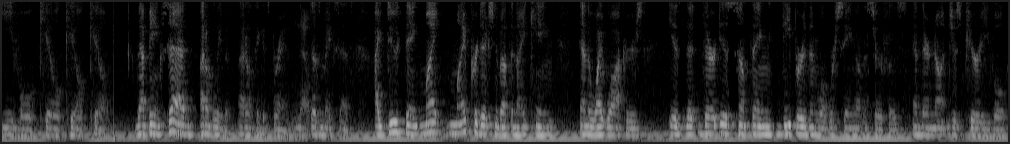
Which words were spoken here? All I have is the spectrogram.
evil, kill, kill, kill. That being said, I don't believe it. I don't think it's Bran. No. It doesn't make sense. I do think my my prediction about the Night King and the White Walkers is that there is something deeper than what we're seeing on the surface, and they're not just pure evil.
